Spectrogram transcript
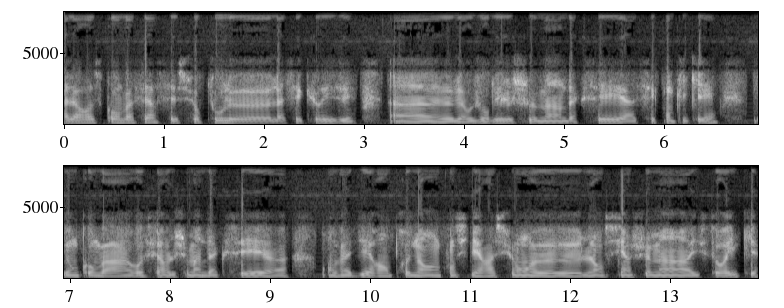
Alors, ce qu'on va faire, c'est surtout le, la sécuriser. Euh, Aujourd'hui, le chemin d'accès est assez compliqué, donc on va refaire le chemin d'accès, euh, on va dire, en prenant en considération euh, l'ancien chemin historique,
